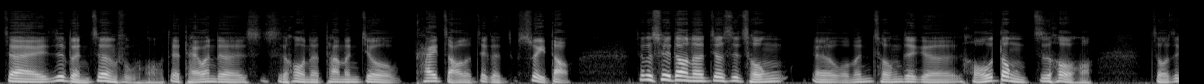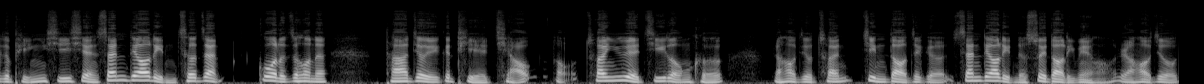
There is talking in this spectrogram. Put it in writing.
在日本政府哦，在台湾的时候呢，他们就开凿了这个隧道。这个隧道呢，就是从呃，我们从这个猴洞之后哈，走这个平西线三雕岭车站过了之后呢。它就有一个铁桥哦，穿越基隆河，然后就穿进到这个三雕岭的隧道里面哦，然后就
